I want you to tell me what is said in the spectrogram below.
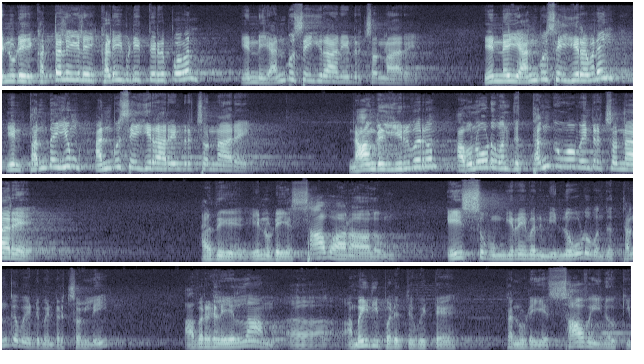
என்னுடைய கட்டளைகளை கடைபிடித்திருப்பவன் என்னை அன்பு செய்கிறான் என்று சொன்னாரே. என்னை அன்பு செய்கிறவனை என் தந்தையும் அன்பு செய்கிறார் என்று சொன்னாரே. நாங்கள் இருவரும் அவனோடு வந்து தங்குவோம் என்று சொன்னாரே. அது என்னுடைய சாவானாலும் இயேசுவும் இறைவனும் என்னோடு வந்து தங்க வேண்டும் என்று சொல்லி அவர்களை எல்லாம் அமைதிப்படுத்திவிட்டு தன்னுடைய சாவை நோக்கி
